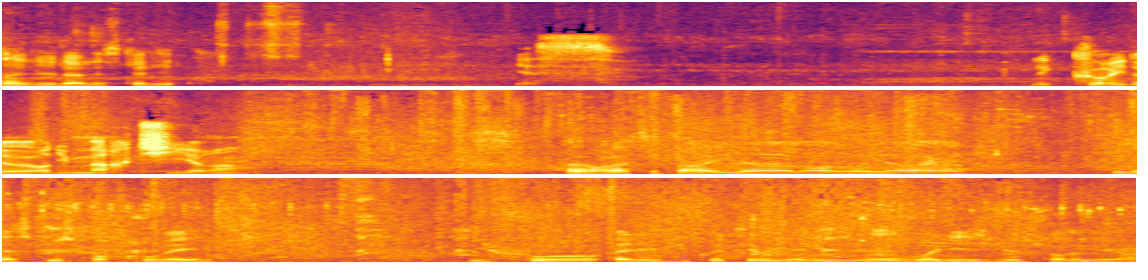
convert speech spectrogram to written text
là, il est là l'escalier. Yes. Les corridors du martyr. Alors là, c'est pareil, il y a, normalement, il y a une astuce pour trouver. Il faut aller du côté où il y a les, on voit les yeux sur le mur.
